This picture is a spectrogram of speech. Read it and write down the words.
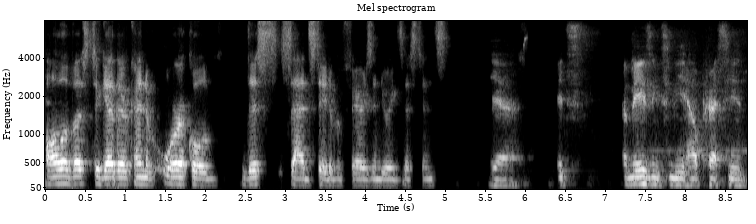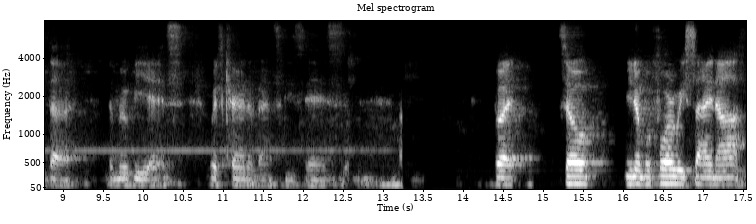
all of us together kind of oracled this sad state of affairs into existence. Yeah, it's amazing to me how prescient the the movie is with current events these days. But so you know, before we sign off,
